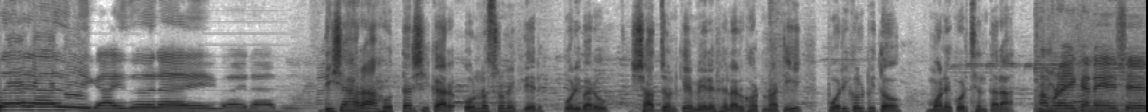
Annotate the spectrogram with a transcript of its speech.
ভাই আমি খাইছো নাই কয়টা দিশাহারা হত্যার শিকার অন্য শ্রমিকদের পরিবারও। সাতজনকে মেরে ফেলার ঘটনাটি পরিকল্পিত মনে করছেন তারা? আমরা এখানে এসে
